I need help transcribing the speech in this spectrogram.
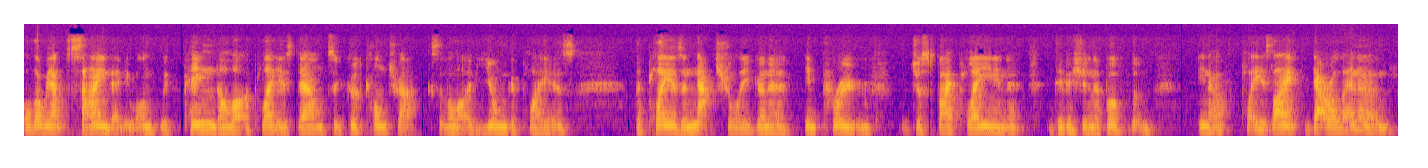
although we haven't signed anyone, we've pinned a lot of players down to good contracts and a lot of younger players the players are naturally going to improve just by playing in a division above them. You know, players like Darragh Lenihan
